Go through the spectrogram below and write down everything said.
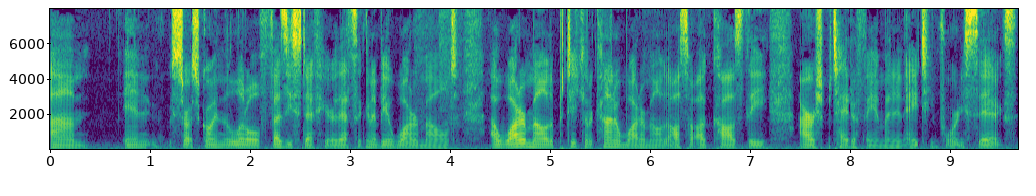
um, and it starts growing the little fuzzy stuff here, that's going to be a water mold. A water mold, a particular kind of water mold, also caused the Irish potato famine in 1846.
